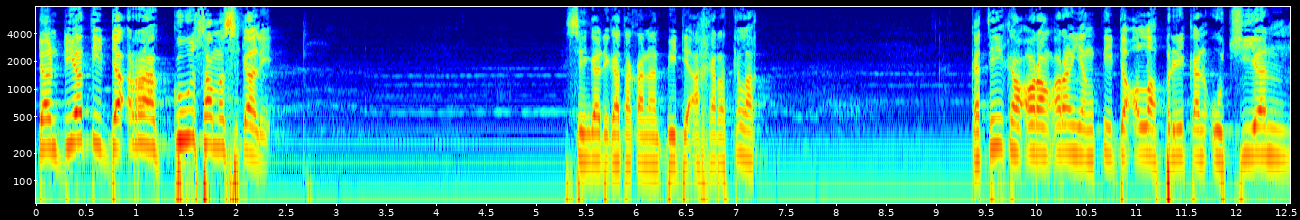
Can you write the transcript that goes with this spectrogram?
Dan dia tidak ragu sama sekali. Sehingga dikatakan Nabi di akhirat kelak. Ketika orang-orang yang tidak Allah berikan ujian,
